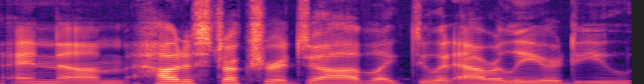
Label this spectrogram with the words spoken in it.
and um, how to structure a job, like do it hourly or do you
